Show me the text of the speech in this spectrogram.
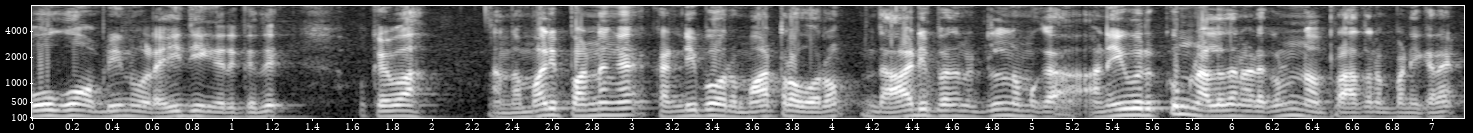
போகும் அப்படின்னு ஒரு ஐதீகம் இருக்குது. ஓகேவா அந்த மாதிரி பண்ணுங்கள் கண்டிப்பாக ஒரு மாற்றம் வரும். இந்த ஆடி பதினெட்டில் நமக்கு அனைவருக்கும் நல்லதாக நடக்கணும்னு நான் பிரார்த்தனை பண்ணிக்கிறேன்.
